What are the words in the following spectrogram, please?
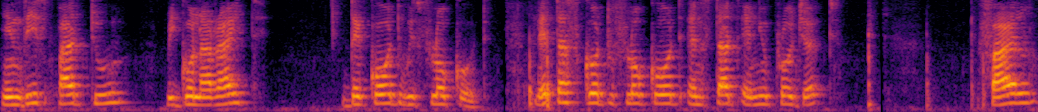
In this part 2, we're gonna write the code with Flowcode. Let us go to Flowcode and start a new project. File,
